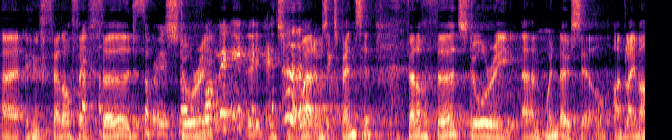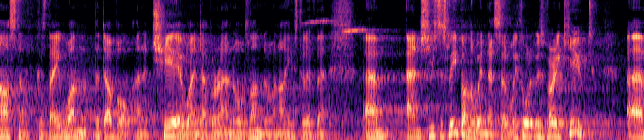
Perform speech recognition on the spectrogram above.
uh, who fell off a third Sorry, it's not story. funny. It's well, it was expensive. Fell off a third story um, windowsill. I blame Arsenal because they won the double, and a cheer went up around North London when I used to live there. Um, and she used to sleep on the windowsill. We thought it was very cute. Um,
